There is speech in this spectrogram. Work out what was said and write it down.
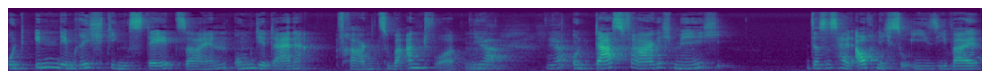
und in dem richtigen State sein, um dir deine Fragen zu beantworten. Ja. Ja. Und das frage ich mich, das ist halt auch nicht so easy, weil,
